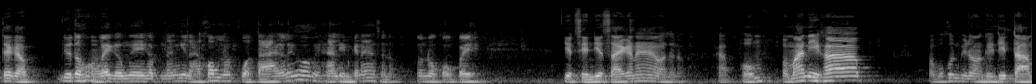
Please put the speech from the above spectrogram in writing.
แต่กับอยู่ตัวของไรกับเงยครับนั่งอยู่หนาคอมนะปวดตาก็เลยก็ไปหาเหรียญกันหน้าสนุกก็นกออกไปเหยียดเส้นเหยียดสายกันหน้าว่าสนุกครับผมประมาณนี้ครับขอบคุณพี่น้องที่ติดตาม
